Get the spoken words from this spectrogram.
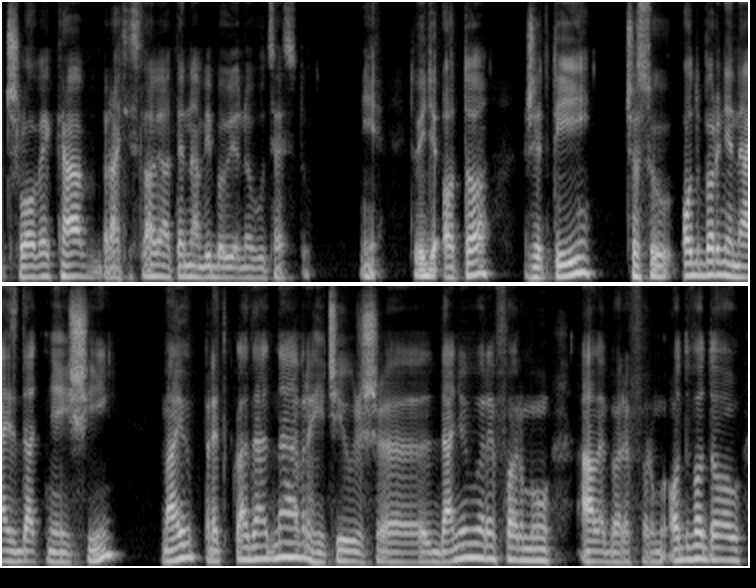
človeka v Bratislave a ten nám vybojuje novú cestu. Nie. Tu ide o to, že tí, čo sú odborne najzdatnejší, majú predkladať návrhy, či už e, daňovú reformu, alebo reformu odvodov,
